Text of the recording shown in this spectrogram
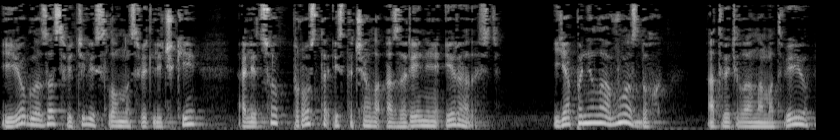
Ее глаза светились словно светлячки, а лицо просто источало озарение и радость. «Я поняла, воздух!» — ответила она Матвею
